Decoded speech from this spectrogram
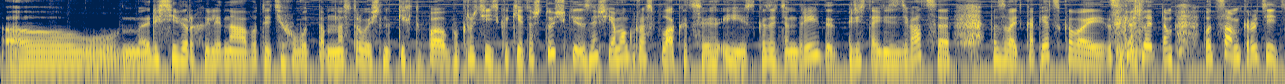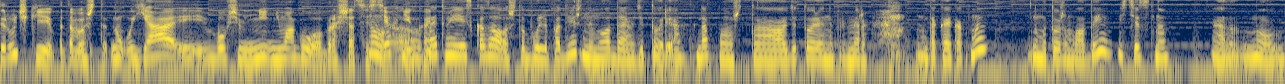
э, ресиверах или на вот этих вот там настроечных каких-то покрутить какие-то штучки, знаешь, я могу расплакаться и сказать, Андрей, перестань издеваться, позвать Капецкого и сказать там, вот сам крутите ручки, потому что, ну, я, в общем, не, не могу обращаться ну, с техникой. Поэтому я и сказала, что более подвижная молодая аудитория, да, потому что аудитория, например, такая, как мы, ну, мы тоже молодые, естественно, а, ну,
